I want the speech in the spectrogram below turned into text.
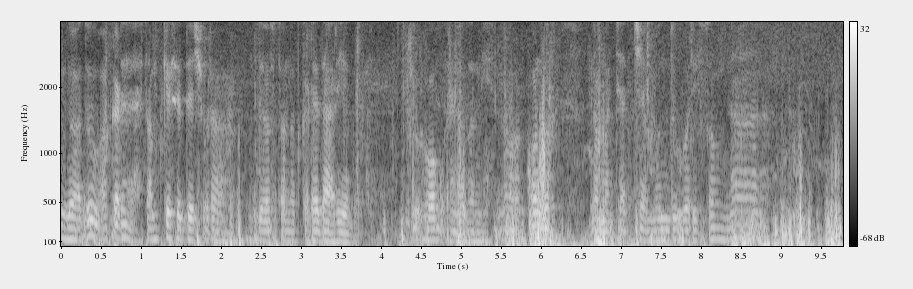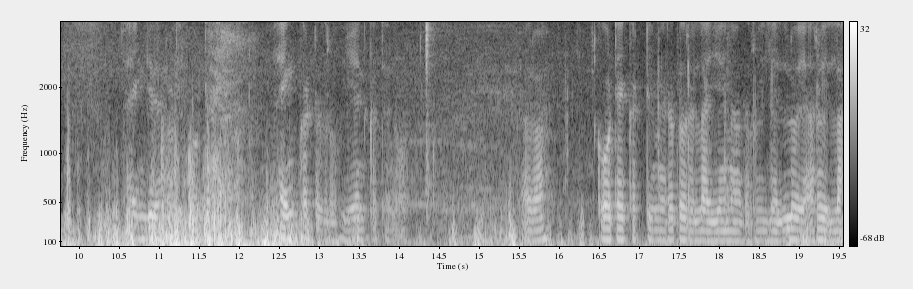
ಇನ್ನು ಅದು ಆ ಕಡೆ ಸಂಪಿಗೆ ಸಿದ್ದೇಶ್ವರ ದೇವಸ್ಥಾನದ ಕಡೆ ದಾರಿ ಅದು. ಚೂರು ಹೋಗಿ ಬರೋಣ ಬನ್ನಿ. ನೋಡಿಕೊಂಡು ನಮ್ಮ ಚರ್ಚೆ ಮುಂದುವರಿಸೋಣ. ಹೆಂಗಿದೆ ನೋಡಿ ಕೋಟೆ. ಹೆಂಗೆ ಕಟ್ಟಿದ್ರು? ಏನು ಕತೆನೋ ಅಲ್ವಾ? ಕೋಟೆ ಕಟ್ಟಿ ಮೆರೆದವರೆಲ್ಲ ಏನಾದರೂ? ಎಲ್ಲೂ ಯಾರೂ ಇಲ್ಲ.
